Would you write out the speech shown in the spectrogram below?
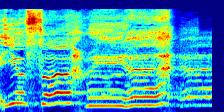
Euphoria.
